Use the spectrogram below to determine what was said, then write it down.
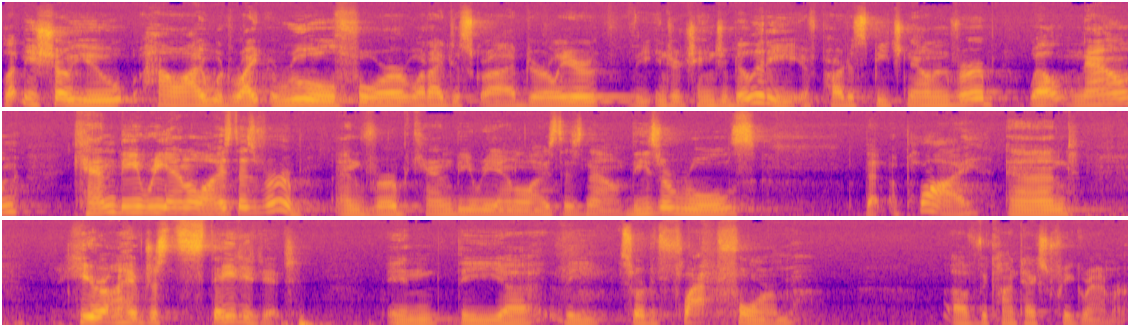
let me show you how I would write a rule for what I described earlier, the interchangeability of part of speech, noun, and verb. Well, noun can be reanalyzed as verb, and verb can be reanalyzed as noun. These are rules that apply, and here I have just stated it. in the, uh, the sort of flat form of the context-free grammar.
